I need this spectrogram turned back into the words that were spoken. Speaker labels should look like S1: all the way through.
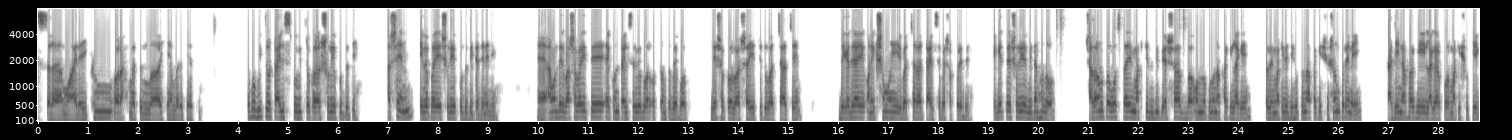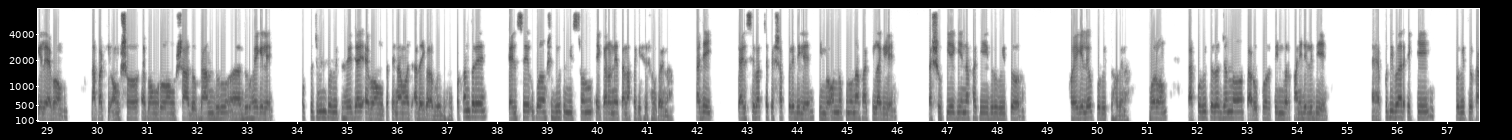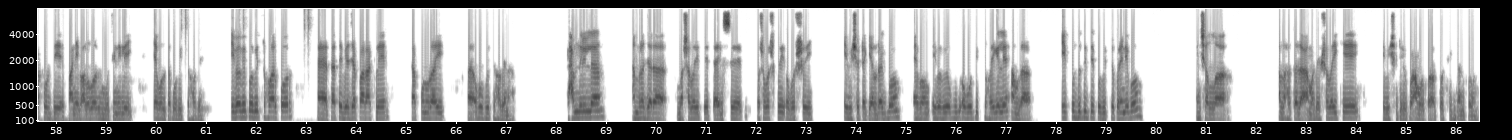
S1: আসসালামু আলাইকুম রাহমাতুল্লাহি অপবিত্র টাইলস পবিত্র করার শরীয় পদ্ধতি। আসেন এই ব্যাপারে শরীয় পদ্ধতিটা জেনে নিই। আমাদের বাসা বাড়িতে এখন টাইলসের ব্যবহার অত্যন্ত ব্যাপক। যে সকল বাসায় ছোট বাচ্চা আছে, দেখা যায় অনেক সময় এই বাচ্চারা টাইলসে পেশাব করে দেয়। এক্ষেত্রে শরীয় বিধান হলো, সাধারণত অবস্থায় মাটিতে যদি পেশাব বা অন্য কোনো নাফাকি লাগে, তবে মাটিতে যেহেতু নাফাকি শোষণ করে নেই, কাজেই নাফাকি লাগার পর মাটি শুকিয়ে গেলে এবং নাপাকি অংশ এবং রং স্বাদ ও ঘ্রাণ দূর দূর হয়ে গেলে উক্ত জমিন পবিত্র হয়ে যায় এবং তাতে নামাজ আদায় করা বৈধ হয়। পক্ষান্তরে টাইলসের উপর অংশে যেহেতু মিশ্রণ, এই কারণে তা নাফাকি শোষণ করে না। কাজেই টাইলসের বাচ্চা পেশাব করে দিলে কিংবা অন্য কোনো নাফাকি লাগলে তা শুকিয়ে গিয়ে নাফাকি দূরীভূত হয়ে গেলেও পবিত্র হবে না। বরং তার পবিত্রতার জন্য তার উপর তিনবার পানি ঢেলে দিয়ে প্রতিবার একটি পবিত্র কাপড় দিয়ে পানি ভালোভাবে মুছে নিলেই কেবল তা পবিত্র হবে। এইভাবে পবিত্র হওয়ার পর তাতে ভেজা পা রাখলে তা পুনরায় অপবিত্র হবে না। আলহামদুলিল্লাহ, আমরা যারা বাসা বাড়িতে টাইলসে বসবাস করি, অবশ্যই এই বিষয়টা খেয়াল রাখব এবং এভাবে অপ- অপবিত্র হয়ে গেলে আমরা এই পদ্ধতিতে পবিত্র করে নেব। ইনশাল্লাহ আল্লাহ তাআলা আমাদের সবাইকে এই বিষয়টির উপর আমল করার তৌফিক দান করুন।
